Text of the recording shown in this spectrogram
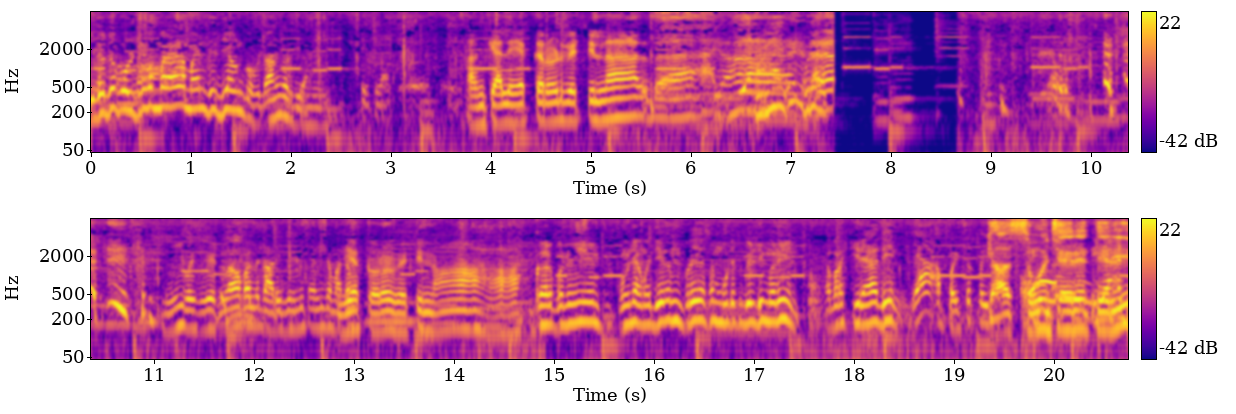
इधर जो पोल्ट्री फॉर्म बनाया मैंने दे दिया उनको दान कर दिया। हम क्या ले एक करोड बेटिल ना। गाडी एक करोड भेटतील ना। घर बनवीन पुण्यामध्ये एकदम पुढे असं मोठ्याचं बिल्डिंग बनवीन आम्हाला किराया देईन या पैसे पैसे। क्या सोच है रे तेरी?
